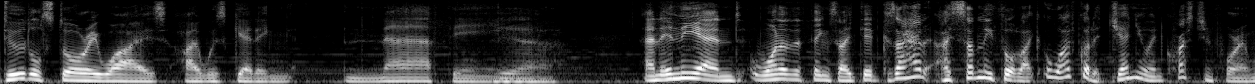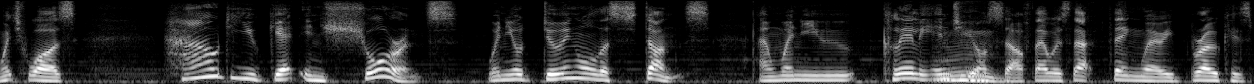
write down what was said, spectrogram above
doodle story wise, I was getting nothing. Yeah. And in the end, one of the things I did because I had I suddenly thought like, oh, I've got a genuine question for him, which was, how do you get insurance when you're doing all the stunts and when you clearly injure Mm. yourself? There was that thing where he broke his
